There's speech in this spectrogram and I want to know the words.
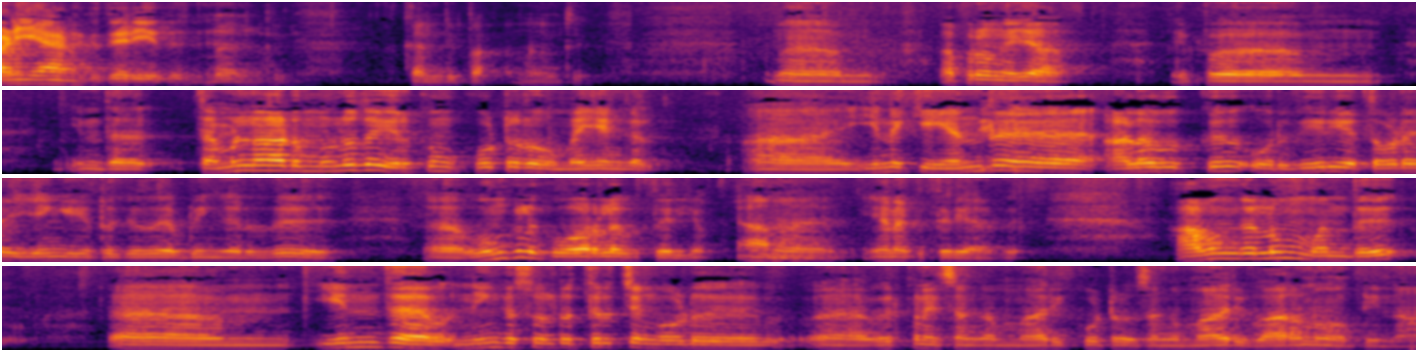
பணியா எனக்கு தெரியுது. நன்றி. கண்டிப்பா நன்றி. ஆம், அப்புறங்க ஐயா இப்போ இந்த தமிழ்நாடு முழுதும் இருக்கும் கூட்டுறவு மையங்கள் இன்னைக்கு எந்த அளவுக்கு ஒரு வீரியத்தோட இயங்கிட்டு இருக்குது அப்படிங்கிறது உங்களுக்கு ஓரளவுக்கு தெரியும். எனக்கு தெரியாது. அவங்களும் வந்து இந்த நீங்க சொல்ற திருச்செங்கோடு விற்பனை சங்கம் மாதிரி கூட்டுறவு சங்கம் மாதிரி வரணும் அப்படின்னா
